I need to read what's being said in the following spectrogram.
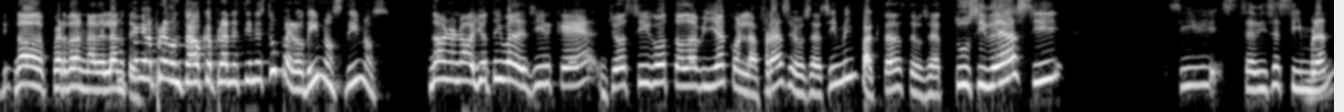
sí, no, perdón, no te adelante. había preguntado qué planes tienes tú, pero dinos, dinos. No, no, no, yo te iba a decir que yo sigo todavía con la frase, o sea, sí me impactaste, o sea, tus ideas sí, sí, se dice simbran,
